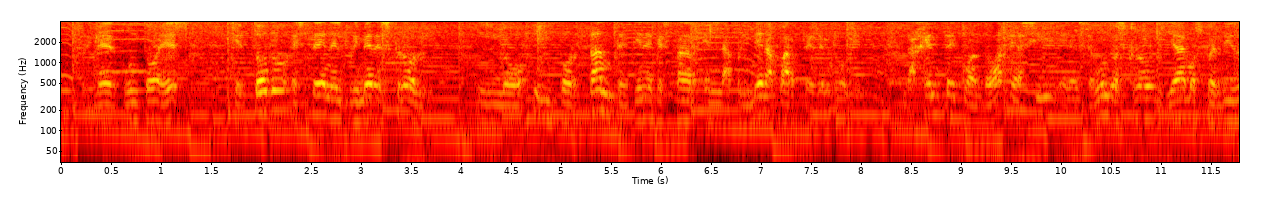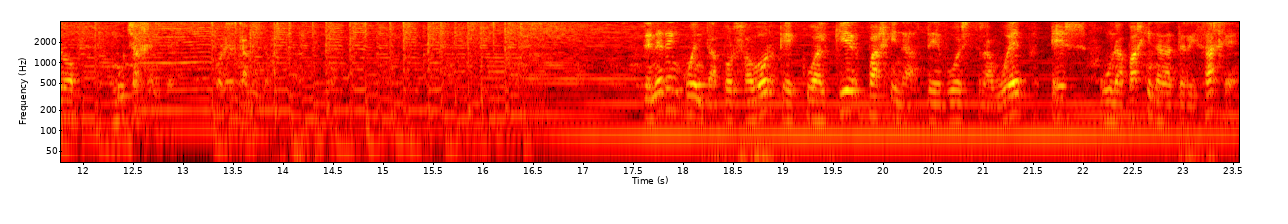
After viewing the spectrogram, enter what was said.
el primer punto, es que todo esté en el primer scroll. Lo importante tiene que estar en la primera parte del móvil. La gente cuando hace así, en el segundo scroll, ya hemos perdido mucha gente por el camino. Tener en cuenta, por favor, que cualquier página de vuestra web es una página de aterrizaje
